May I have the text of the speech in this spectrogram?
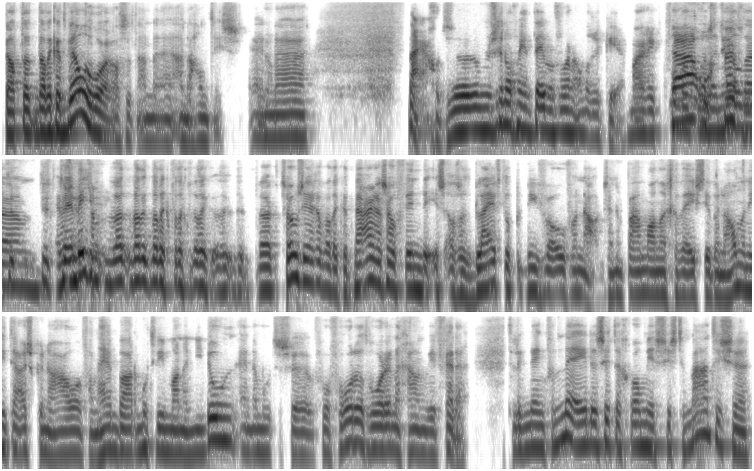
dat, dat, dat ik het wel hoor als het aan de, aan de hand is. En ja. Nou ja, goed. Dus, misschien nog weer een thema voor een andere keer. Maar ik vond ja, het een heel... Uh, en weet je, wat, wat, ik, wat, ik, wat, ik, wat, ik, het zo zeggen, wat ik het nare zou vinden, is als het blijft op het niveau van, nou, er zijn een paar mannen geweest die hebben hun handen niet thuis kunnen houden, van, dat moeten die mannen niet doen, en dan moeten ze voor veroordeeld worden, en dan gaan we weer verder. Terwijl ik denk van, nee, er zitten gewoon meer systematische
